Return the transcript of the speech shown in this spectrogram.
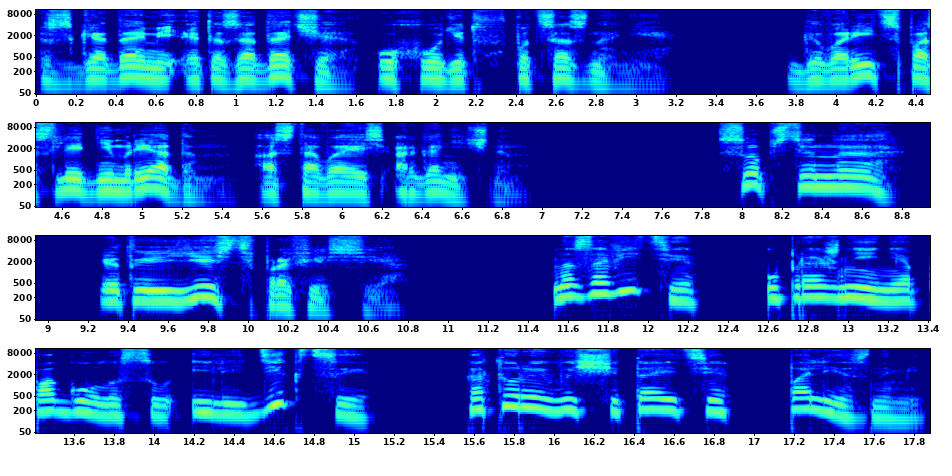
С годами эта задача уходит в подсознание. Говорить с последним рядом, оставаясь органичным. Собственно, это и есть профессия. Назовите упражнения по голосу или дикции, которые вы считаете полезными.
